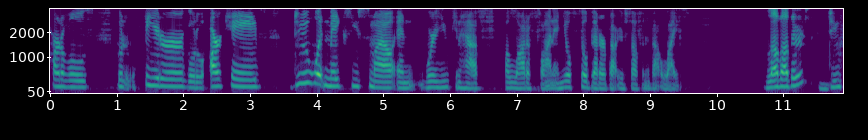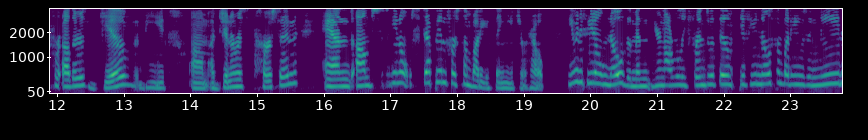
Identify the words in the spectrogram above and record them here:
carnivals, go to the theater, go to arcades. Do what makes you smile and where you can have a lot of fun, and you'll feel better about yourself and about life. Love others, do for others, give, be um, a generous person, and um, you know, step in for somebody if they need your help. Even if you don't know them and you're not really friends with them, if you know somebody who's in need,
